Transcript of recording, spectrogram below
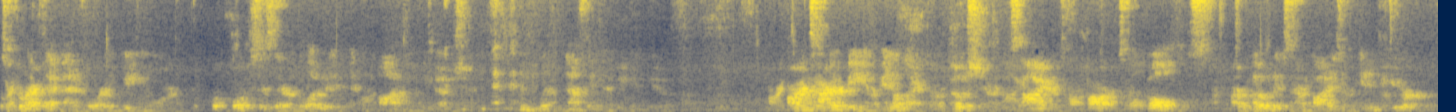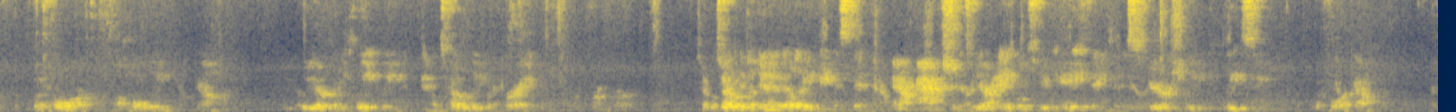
To correct that metaphor, it would be more, we're corpses that are bloated at the bottom of the ocean with nothing that we can do about it. Our entire being, our intellect, our emotion, our desires, our hearts, our goals, our motives, and our bodies are impure before a holy God. We are completely and totally depraved from birth. Total inability means that in our actions we are unable to do anything that is spiritually pleasing before God.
